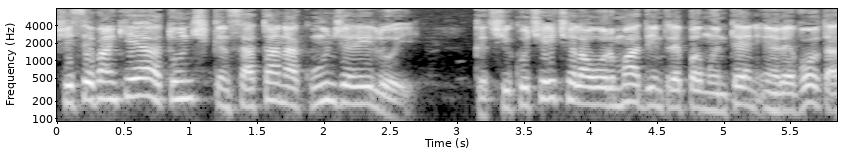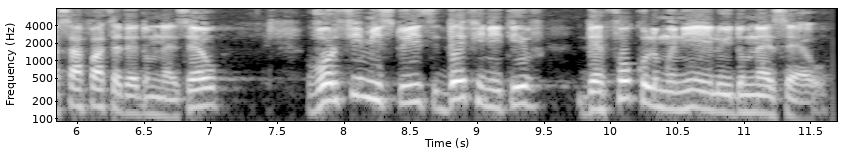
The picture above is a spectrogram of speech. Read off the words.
și se va încheia atunci când satana cu îngerii lui, cât și cu cei ce l-au urmat dintre pământeni în revolta sa față de Dumnezeu, vor fi mistuiți definitiv de focul mâniei lui Dumnezeu.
